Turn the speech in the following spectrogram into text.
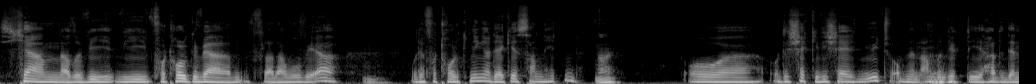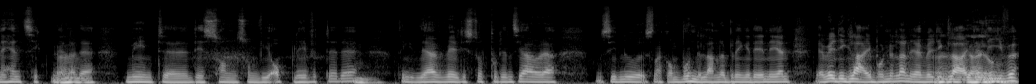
kjernen, altså vi, vi fortolker verden fra der hvor vi er. Mm. Og det er fortolkninger, det er ikke sannheten. Nei. Og, eh, og det sjekker vi sjelden ut, om den andre virkelig hadde denne hensikten, Ja. eller det mente det sånn som vi opplevde det. Mm. Tenker Det er veldig stort potensial. og det er, Siden du snakker om bondelandet bringer det inn igjen Jeg er veldig glad i bondelandet, jeg er veldig glad i det ja, livet.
